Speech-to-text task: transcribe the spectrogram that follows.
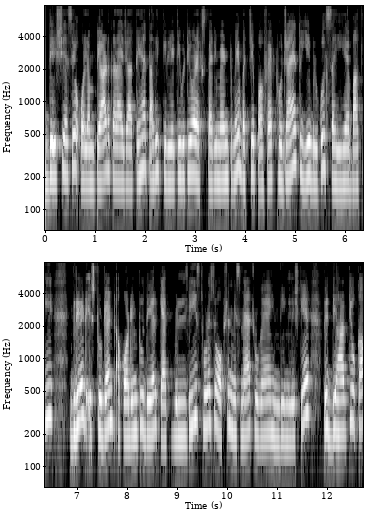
उद्देश्य से ओलंपियाड कराए जाते हैं ताकि क्रिएटिविटी और एक्सपेरिमेंट में बच्चे परफेक्ट हो जाएँ तो ये बिल्कुल सही है बाकी grade student according to their capabilities थोड़े से ऑप्शन मिसमैच हो गए हैं हिंदी इंग्लिश के विद्यार्थियों का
